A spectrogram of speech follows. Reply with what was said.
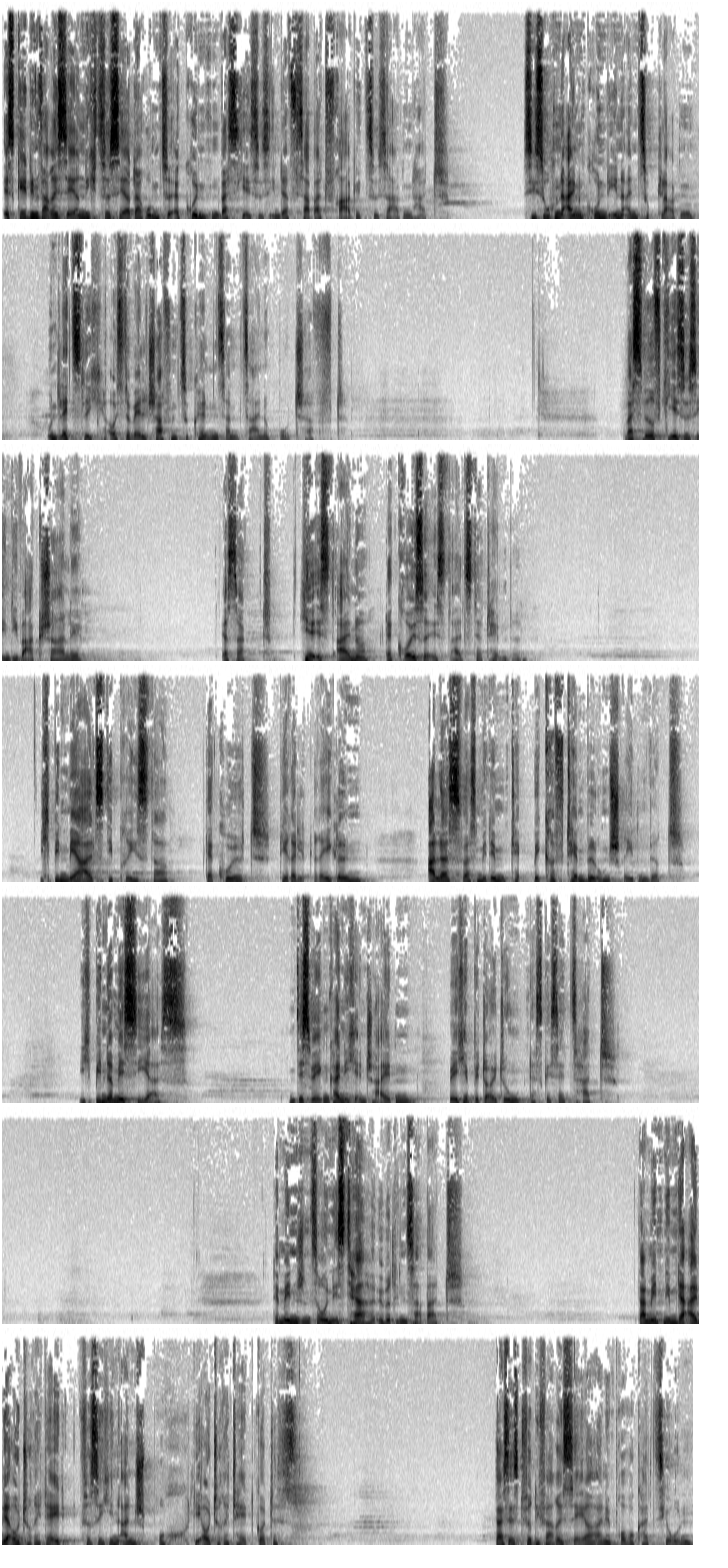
Es geht den Pharisäern nicht so sehr darum zu ergründen, was Jesus in der Sabbatfrage zu sagen hat. Sie suchen einen Grund, ihn anzuklagen und letztlich aus der Welt schaffen zu können samt seiner Botschaft. Was wirft Jesus in die Waagschale? Er sagt, hier ist einer, der größer ist als der Tempel. Ich bin mehr als die Priester, der Kult, die Regeln, alles, was mit dem Begriff Tempel umschrieben wird. Ich bin der Messias. Und deswegen kann ich entscheiden, welche Bedeutung das Gesetz hat. Der Menschensohn ist Herr über den Sabbat. Damit nimmt er eine Autorität für sich in Anspruch, die Autorität Gottes. Das ist für die Pharisäer eine Provokation.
